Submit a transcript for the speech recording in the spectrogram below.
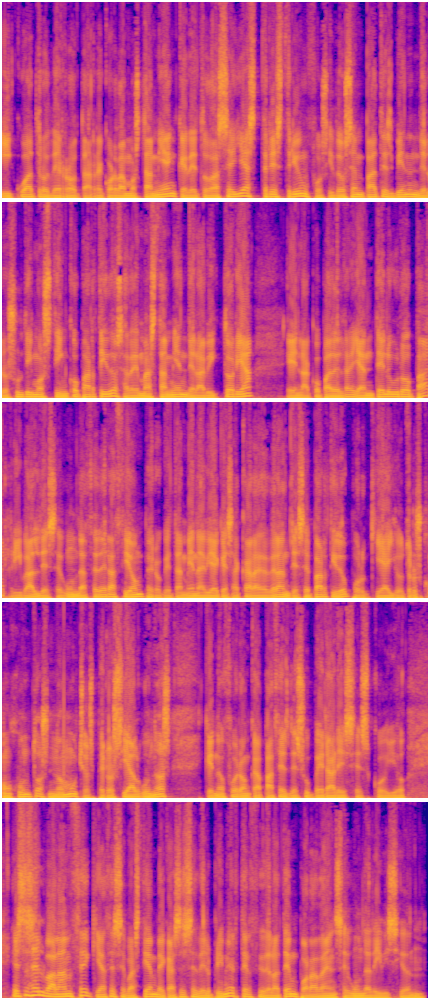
y 4 derrotas. Recordamos también que de todas ellas, 3 triunfos y 2 empates vienen de los últimos 5 partidos, además también de la victoria en la Copa del Rey ante el Europa, rival de Segunda Federación, pero que también había que sacar adelante ese partido porque hay otros conjuntos, no muchos, pero sí algunos que no fueron capaces de superar ese escollo. Este es el balance que hace Sebastián Becasese del primer tercio de la temporada en Segunda División.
